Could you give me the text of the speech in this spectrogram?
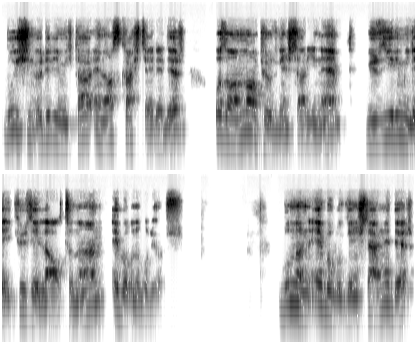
bu işin ödediği miktar en az kaç TL'dir? O zaman ne yapıyoruz gençler yine? 120 ile 256'nın EBOB'unu buluyoruz. Bunların EBOB'u gençler nedir?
